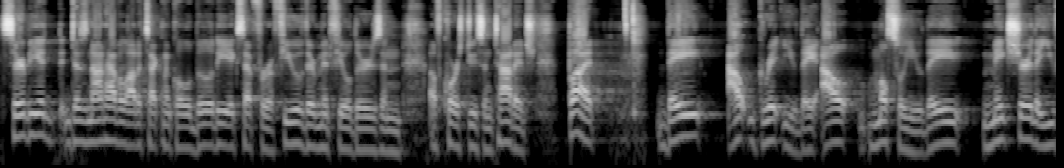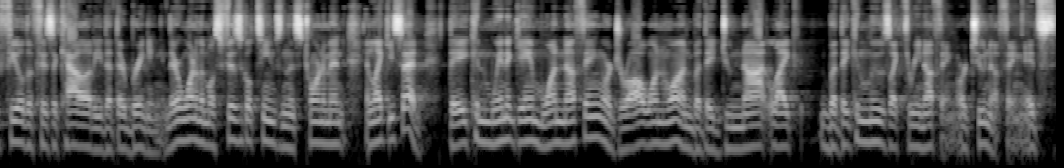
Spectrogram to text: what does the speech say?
Serbia does not have a lot of technical ability except for a few of their midfielders and of course Dusan Tadic, but they out grit you, they out muscle you, they make sure that you feel the physicality that they're bringing. They're one of the most physical teams in this tournament, and like you said, they can win a game one nothing or draw one one, but they do not like, but they can lose like three nothing or two nothing. It's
